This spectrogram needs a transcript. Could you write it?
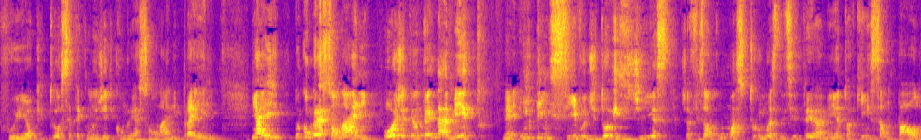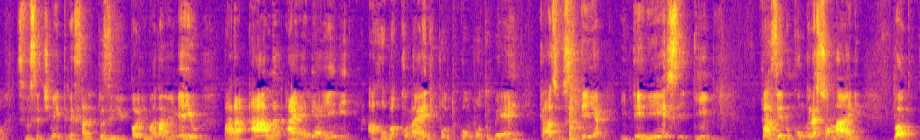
fui eu que trouxe a tecnologia de congresso online para ele. E aí, no Congresso Online, hoje eu tenho um treinamento né, intensivo de dois dias. Já fiz algumas turmas desse treinamento aqui em São Paulo. Se você tiver interessado, inclusive, pode mandar um e-mail para alan.conaed.com.br caso você tenha interesse em fazer um congresso online. Bom,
